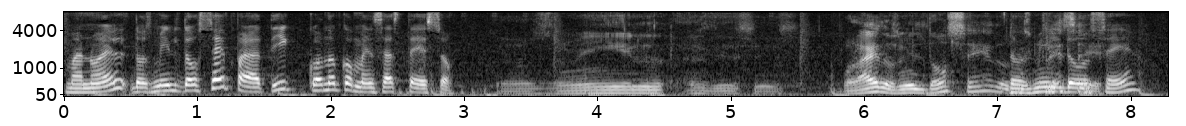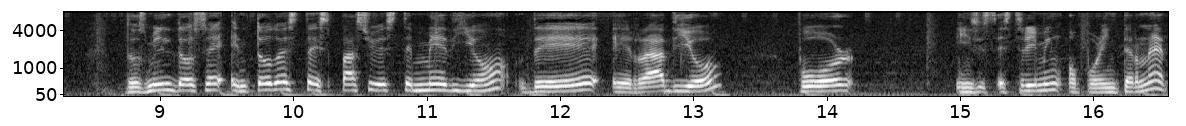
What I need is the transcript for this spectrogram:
Manuel, 2012 para ti, ¿cuándo comenzaste eso? 2000, es- es- es- por ahí 2012, 2013. 2012. 2012, en todo este espacio, este medio de eh, radio por streaming o por internet.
